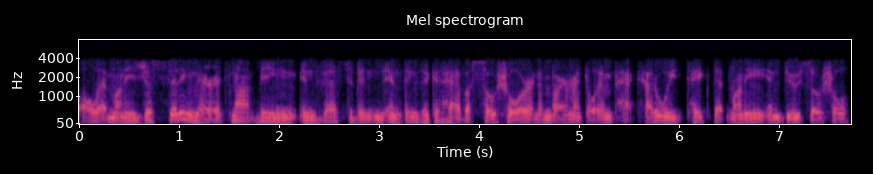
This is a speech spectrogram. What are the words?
All that money is just sitting there. It's not being invested in, in things that could have a social or an environmental impact. How do we take that money and do social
